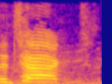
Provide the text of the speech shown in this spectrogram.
getting attacked!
